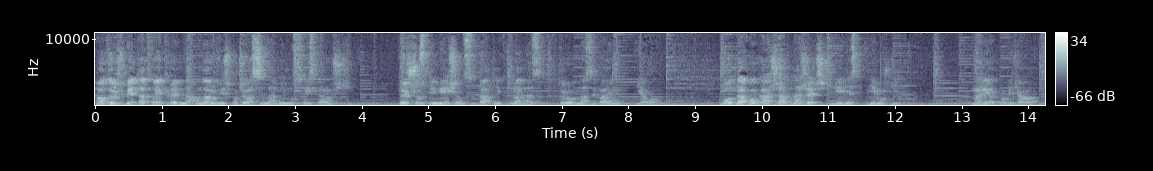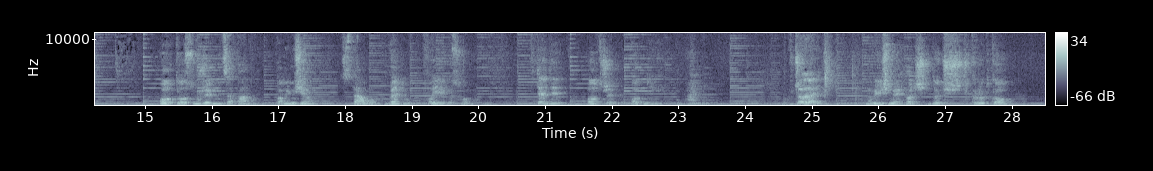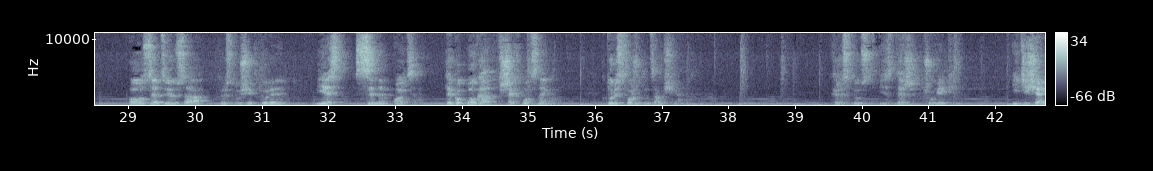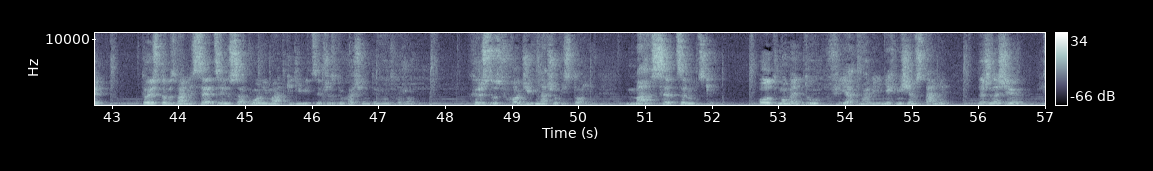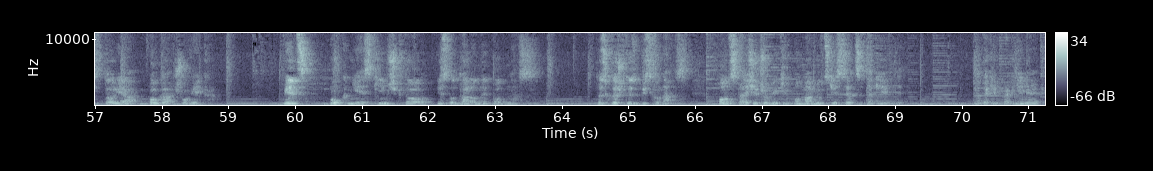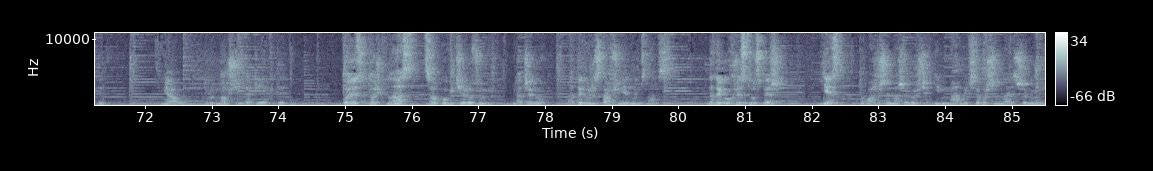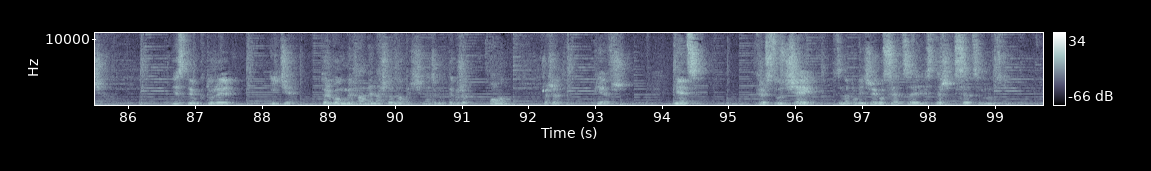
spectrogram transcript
A oto Elżbieta, twoja krewna, ona również poczęła syna mimo swej starości. To już szósty miesiąc daty, która naz którą nazywają jałową. Bo dla Boga żadna rzecz nie jest niemożliwa. Maryja odpowiedziała, oto służebnica Pana, aby mi się stało według Twojego słowa. Wtedy odszedł od niej anioł. Wczoraj mówiliśmy, choć dość krótko, o sercu Jezusa Chrystusie, który jest Synem Ojca, tego Boga Wszechmocnego, który stworzył ten cały świat. Chrystus jest też człowiekiem. I dzisiaj to jest to wyzwanie. Serce Jezusa w łonie Matki Dziewicy przez Ducha Świętego utworzone. Chrystus wchodzi w naszą historię. Ma serce ludzkie. Od momentu fiat Marii, niech mi się stanie, zaczyna się historia Boga człowieka. Więc Bóg nie jest kimś, kto jest oddalony od nas. To jest ktoś, kto jest blisko nas. On staje się człowiekiem. On ma ludzkie serce takie jak ty. Miał takie pragnienia jak ty. Miał trudności takie jak ty. To jest ktoś, kto nas całkowicie rozumie. Dlaczego? Dlatego, że stał się jednym z nas. Dlatego Chrystus też jest towarzyszem naszego życia i ma być towarzyszem naszego życia. Jest tym, który idzie, którego my mamy naśladować. Dlaczego? Dlatego, że On przeszedł pierwszy. Więc Chrystus dzisiaj chce nam powiedzieć, że Jego serce jest też sercem ludzkim.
